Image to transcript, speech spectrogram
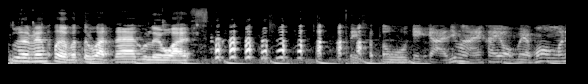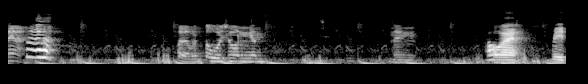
เพื่อนแม่งเปิดประตูอัดหน้ากูเลยว่ะติดประตูเกะกะที่หายใครออกแบบห้องวะเนี่ย เปิดประตูชนกันหนึ่งเอาไงปิด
